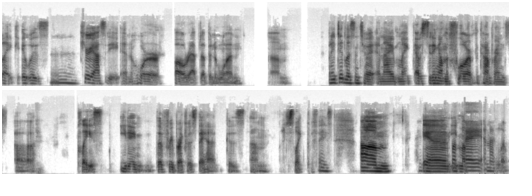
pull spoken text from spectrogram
Like it was Mm. curiosity and horror all wrapped up into one. Um, but I did listen to it, and I'm like, I was sitting on the floor of the conference uh, place eating the free breakfast they had because um, I just like buffets. Um, I And love eat my- buffet and I love.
